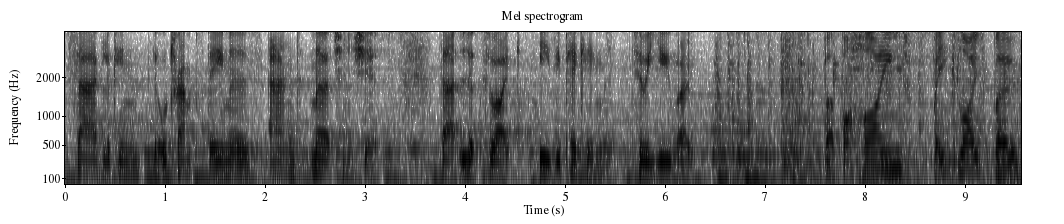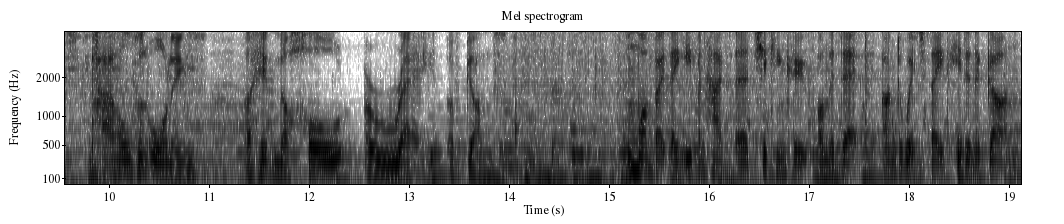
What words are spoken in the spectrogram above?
sad-looking little tramp steamers and merchant ships that looked like easy pickings to a U-boat. But behind fake lifeboats, panels and awnings are hidden a whole array of guns. On one boat, they even had a chicken coop on the deck under which they'd hidden a gun.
